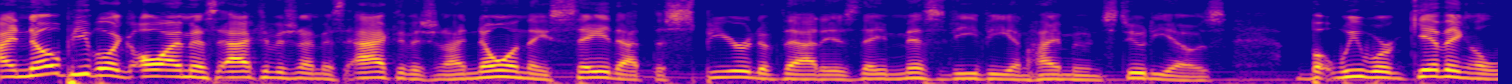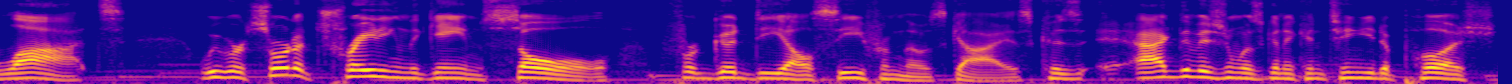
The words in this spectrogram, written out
I know people like, oh, I miss Activision, I miss Activision. I know when they say that, the spirit of that is they miss VV and High Moon Studios, but we were giving a lot we were sort of trading the game's soul for good DLC from those guys because Activision was going to continue to push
